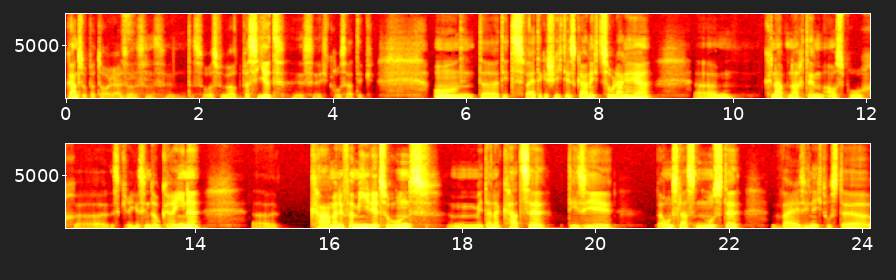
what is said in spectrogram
ganz super toll. Also, dass sowas überhaupt passiert, ist echt großartig. Und äh, die zweite Geschichte ist gar nicht so lange her. Ähm, knapp nach dem Ausbruch äh, des Krieges in der Ukraine äh, kam eine Familie zu uns mit einer Katze, die sie bei uns lassen musste, weil sie nicht wusste,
